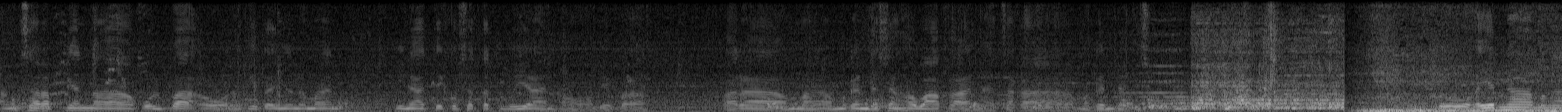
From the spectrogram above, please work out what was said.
Ang sarap niyan na kulba. O, nakita nyo naman. Hinati ko sa tatlo yan. O, di ba? Para ma- maganda siyang hawakan at saka maganda isuot. So, ayan nga mga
